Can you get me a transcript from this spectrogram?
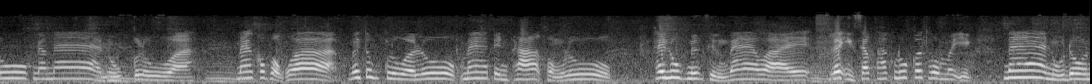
ลูกนะแม่อืมหนูกลัวอืมแม่ก็บอกว่าไม่ต้องกลัวลูก แม่เป็นพระของลูก ให้ลูกนึกถึงแม่ไว้ แล้วอีกสักพักลูกก็โทรมาอีก แม่หนูโดน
